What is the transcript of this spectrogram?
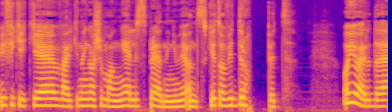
Vi fikk ikke verken engasjementet eller spredningen vi ønsket, og vi droppet å gjøre det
